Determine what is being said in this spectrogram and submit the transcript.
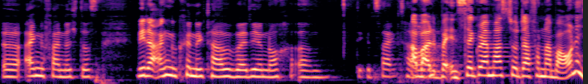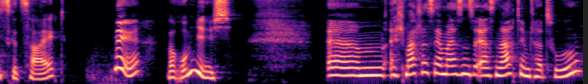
äh, eingefallen, dass ich das weder angekündigt habe bei dir noch ähm, dir gezeigt habe. Aber bei Instagram hast du davon aber auch nichts gezeigt. nee. Warum nicht? Ähm, ich mache das ja meistens erst nach dem Tattoo.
